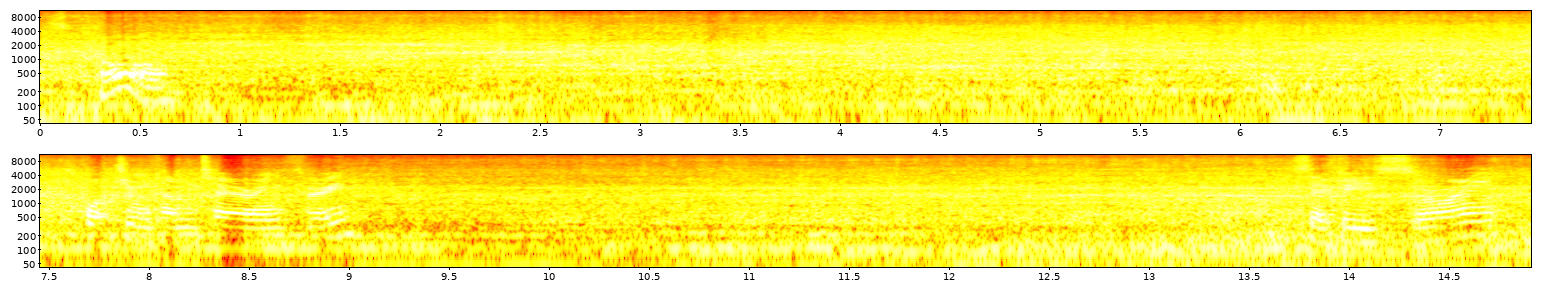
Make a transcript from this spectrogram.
It's cool. watch them come tearing through. Sophie's alright. Nice. Just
